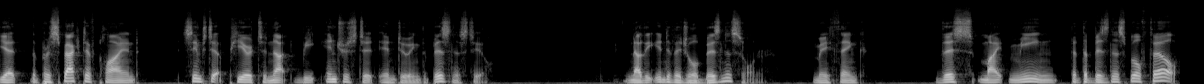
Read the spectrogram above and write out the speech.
Yet the prospective client seems to appear to not be interested in doing the business deal. Now, the individual business owner may think, this might mean that the business will fail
